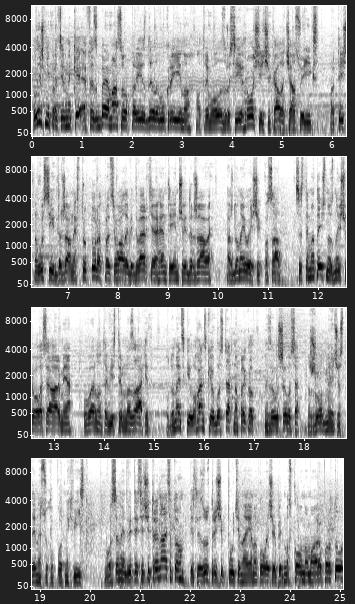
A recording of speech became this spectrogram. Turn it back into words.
Колишні працівники ФСБ масово переїздили в Україну, отримували з Росії гроші і чекали часу Ікс. Практично в усіх державних структурах працювали відверті агенти іншої держави, аж до найвищих посад. Систематично знищувалася армія, повернута вістрям на захід. У Донецькій і Луганській областях, наприклад, не залишилося жодної частини сухопутних військ. Восени 2013-го, після зустрічі Путіна і Януковича у підмосковному аеропорту,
